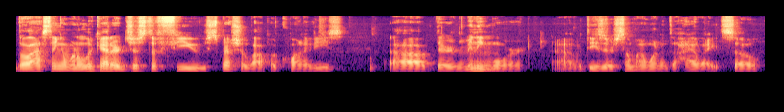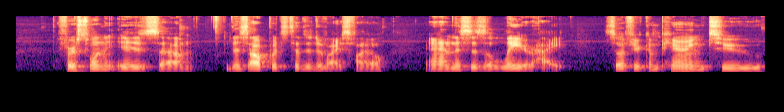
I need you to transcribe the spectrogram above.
the last thing I want to look at are just a few special output quantities. Uh, there are many more, uh, but these are some I wanted to highlight. So the first one is um, this outputs to the device file, and this is a layer height. So if you're comparing to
